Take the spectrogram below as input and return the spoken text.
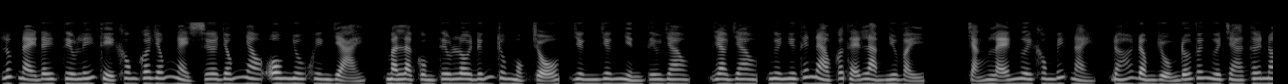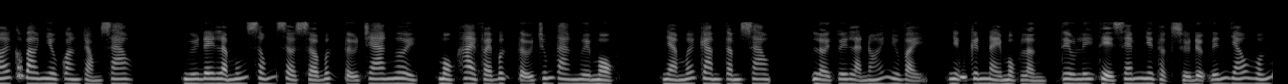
Lúc này đây tiêu lý thì không có giống ngày xưa giống nhau ôn nhu khuyên dạy, mà là cùng tiêu lôi đứng chung một chỗ, dưng dưng nhìn tiêu giao, giao giao, ngươi như thế nào có thể làm như vậy, Chẳng lẽ ngươi không biết này, đó đồng ruộng đối với người cha tới nói có bao nhiêu quan trọng sao? Ngươi đây là muốn sống sờ sờ bức tử cha ngươi, một hai phải bức tử chúng ta người một. Nhà mới cam tâm sao? Lời tuy là nói như vậy, những kinh này một lần, tiêu lý thì xem như thật sự được đến giáo huấn.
